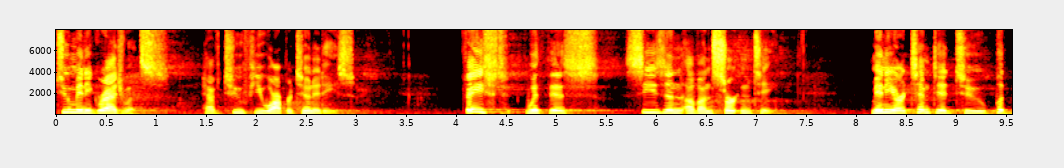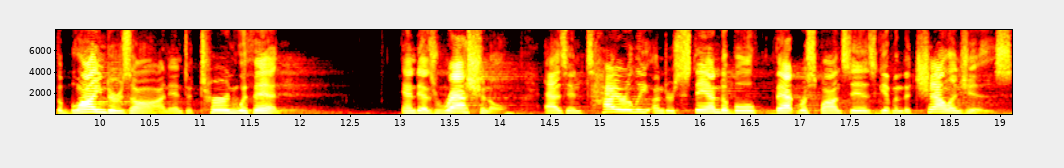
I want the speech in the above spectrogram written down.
Too many graduates have too few opportunities. Faced with this season of uncertainty, many are tempted to put the blinders on and to turn within. And as rational as entirely understandable that response is given the challenges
